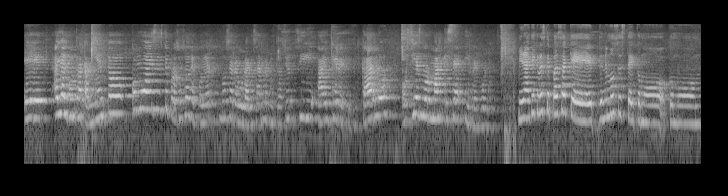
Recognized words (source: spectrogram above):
Eh, ¿Hay algún tratamiento? ¿Cómo es este proceso de poder, no sé, regularizar la menstruación? ¿Si hay que rectificarlo o si es normal que sea irregular? Mira, ¿qué crees que pasa? Que tenemos este como, como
